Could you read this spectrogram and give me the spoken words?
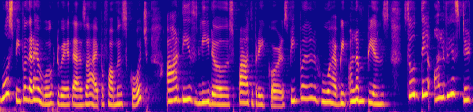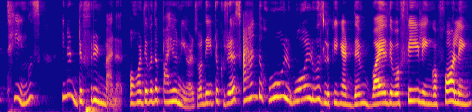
Most people that I have worked with as a high performance coach are these leaders, path breakers, people who have been Olympians. So they always did things in a different manner or they were the pioneers or they took risks and the whole world was looking at them while they were failing or falling.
